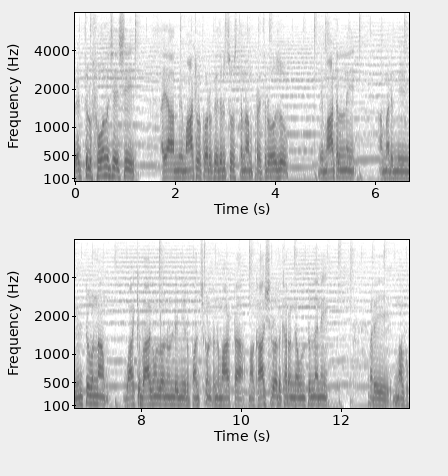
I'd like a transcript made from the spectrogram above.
వ్యక్తులు ఫోన్లు చేసి అయా మీ మాటల కొరకు ఎదురు చూస్తున్నాం ప్రతిరోజు. మీ మాటల్ని మరి మేము వింటూ ఉన్నాం వాక్య భాగంలో నుండి మీరు పంచుకుంటున్న మాట మాకు ఆశీర్వాదకరంగా ఉంటుందని మరి మాకు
